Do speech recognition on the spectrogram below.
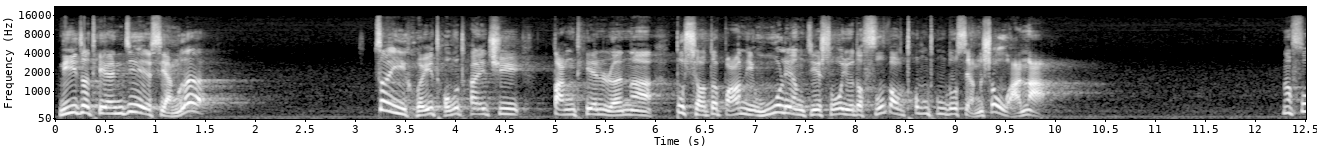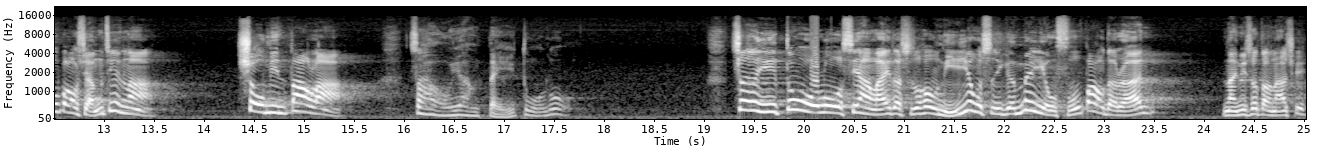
你这天界享乐，这一回投胎去。当天人啊，不晓得把你无量劫所有的福报通通都享受完了，那福报享尽了，寿命到了，照样得堕落。这一堕落下来的时候，你又是一个没有福报的人，那你说到哪去？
